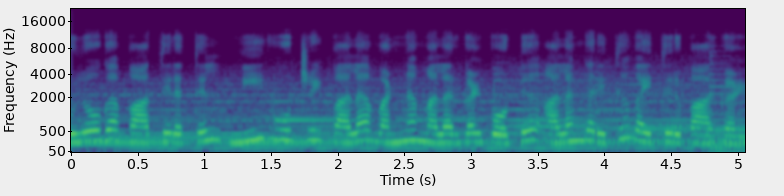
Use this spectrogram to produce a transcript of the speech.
உலோக பாத்திரத்தில் நீர் ஊற்றி பல வண்ண மலர்கள் போட்டு அலங்கரித்து வைத்திருப்பார்கள்.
